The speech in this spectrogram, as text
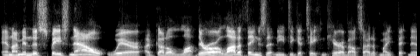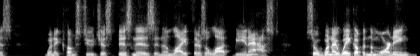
and I'm in this space now where I've got a lot there are a lot of things that need to get taken care of outside of my fitness when it comes to just business and in life there's a lot being asked. So when I wake up in the morning,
